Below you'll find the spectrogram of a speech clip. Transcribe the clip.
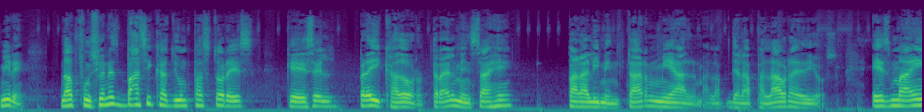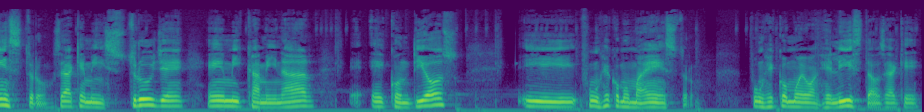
Mire, las funciones básicas de un pastor es que es el predicador, trae el mensaje para alimentar mi alma de la palabra de Dios. Es maestro, o sea que me instruye en mi caminar eh, eh, con Dios y funge como maestro funge como evangelista, o sea que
